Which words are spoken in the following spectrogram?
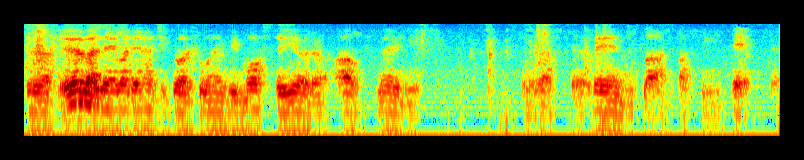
för att överleva den här situationen vi måste göra allt möjligt för att eh, renodla aktiviteten.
